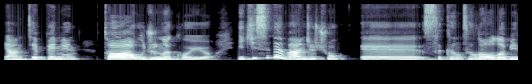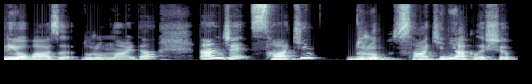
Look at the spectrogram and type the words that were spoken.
Yani tepenin ta ucuna koyuyor. İkisi de bence çok, eee, sıkıntılı olabiliyor bazı durumlarda. Bence sakin durup, sakin yaklaşıp,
